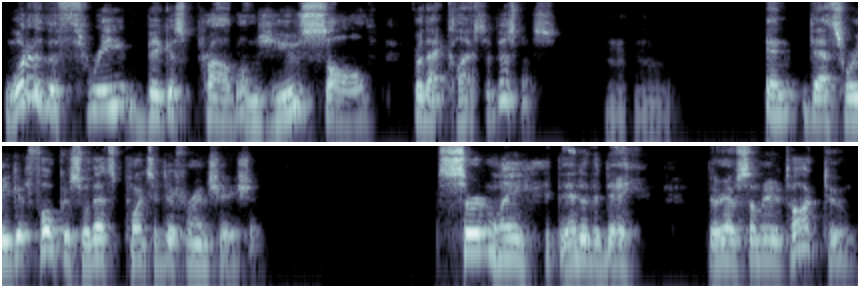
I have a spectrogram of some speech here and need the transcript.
What are the three biggest problems you solve for that class of business? Mm-hmm. And that's where you get focused. So that's points of differentiation. Certainly, at the end of the day, they have somebody to talk to.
